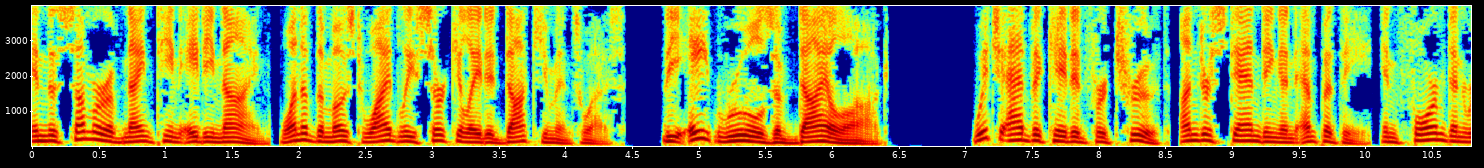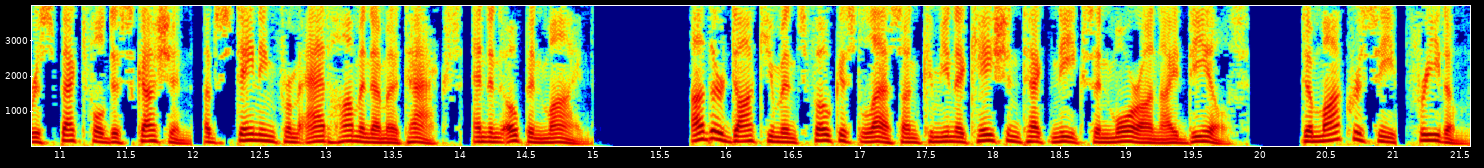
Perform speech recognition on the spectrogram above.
In the summer of 1989, one of the most widely circulated documents was, "...the Eight Rules of Dialogue", which advocated for truth, understanding and empathy, informed and respectful discussion, abstaining from ad hominem attacks, and an open mind. Other documents focused less on communication techniques and more on ideals. Democracy, freedom,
